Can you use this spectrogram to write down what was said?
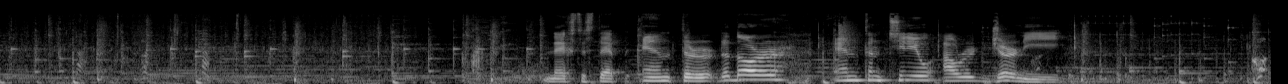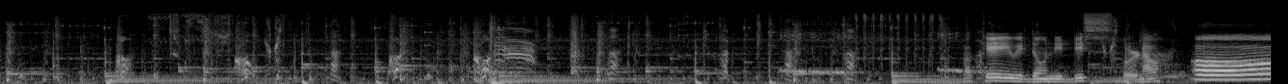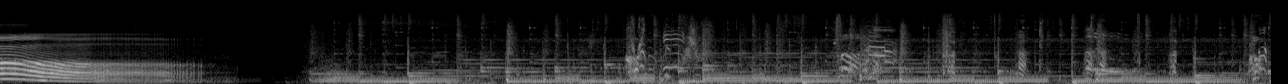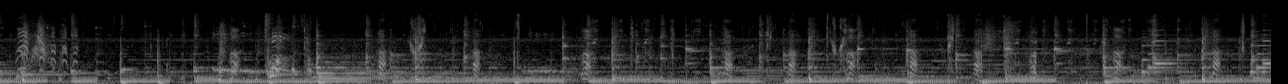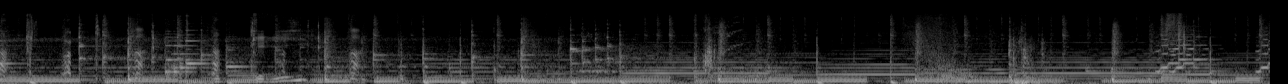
Next step, enter the door and continue our journey. Okay, we don't need this for now. Oh!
